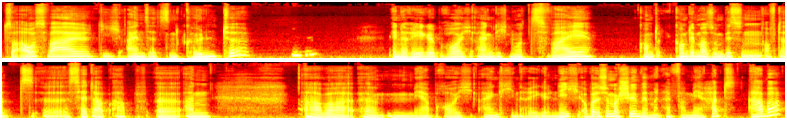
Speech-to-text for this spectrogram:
zur Auswahl, die ich einsetzen könnte. Mhm. In der Regel brauche ich eigentlich nur zwei. Kommt, kommt immer so ein bisschen auf das äh, Setup ab äh, an. Aber äh, mehr brauche ich eigentlich in der Regel nicht. Aber es ist immer schön, wenn man einfach mehr hat. Aber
